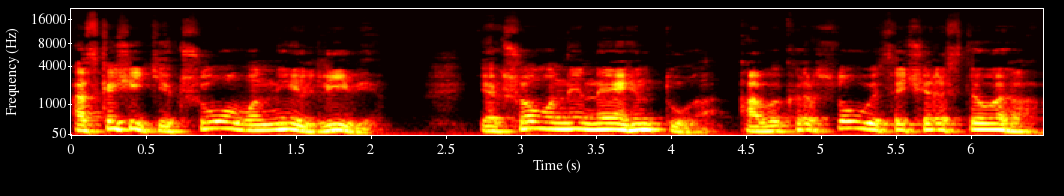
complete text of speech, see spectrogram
А скажіть, якщо вони ліві, якщо вони не агентура, а використовуються через Телеграм,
